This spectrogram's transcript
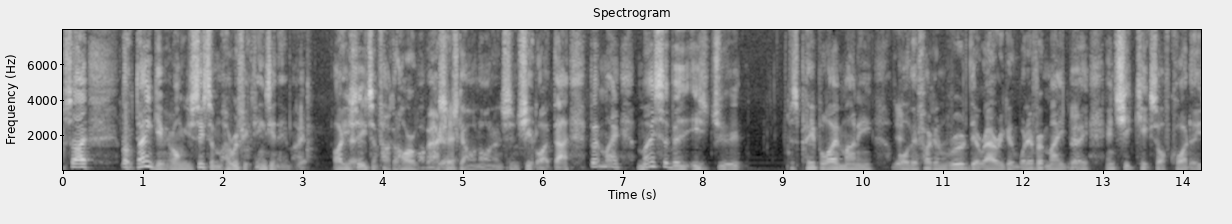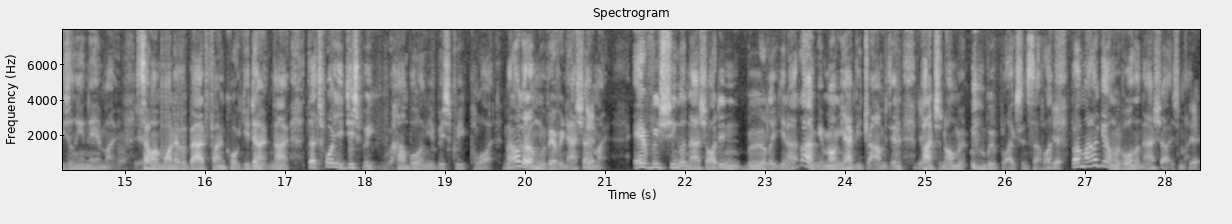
So, look, don't get me wrong. You see some horrific things in there, mate. Oh, you Yeah. see some fucking horrible actions Yeah. going on and some shit like that. But mate, most of it is due because people owe money Yeah. or they're fucking rude, they're arrogant, whatever it may be, Yeah. and shit kicks off quite easily in there, mate. yeah. Someone might have a bad phone call. You don't know. That's why you just be humble and you just be polite. Mate, I got on with every Nasho, Mm. Mate. Every single national, I didn't really, you know, don't get me wrong, you have your dramas in, Yeah. punching on with, with blokes and stuff like that. But, mate, I get on with all the nationals, mate.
